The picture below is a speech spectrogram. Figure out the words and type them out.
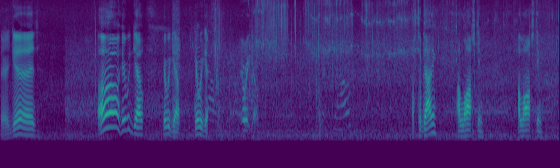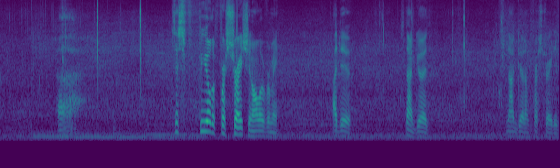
Very good. Oh, here we go. Here we go. Here we go. Here we go. I still got him. I lost him. I lost him. Ah. Just feel the frustration all over me. I do. It's not good. It's Not good. I'm frustrated.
